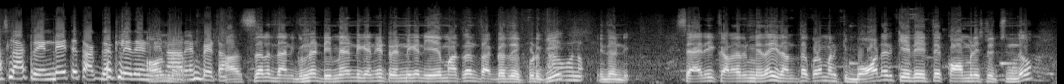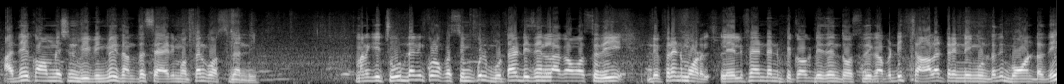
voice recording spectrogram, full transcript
అసలు ఆ ట్రెండ్ అయితే తగ్గట్లేదండి. నారాయణపేట. అసలు దానికి ఉన్న డిమాండ్ కానీ ట్రెండ్ కానీ ఏ మాత్రం తగ్గదు ఎప్పటికి. ఇదండి. శారీ కలర్ మీద ఇదంతా కూడా మనకి బార్డర్కి ఏదైతే కాంబినేషన్ వచ్చిందో అదే కాంబినేషన్ వీవింగ్లో ఇదంతా శారీ మొత్తానికి వస్తుందండి. మనకి చూడడానికి కూడా ఒక సింపుల్ బుటా డిజైన్ లాగా వస్తుంది. Different model elephant and peacock డిజైన్తో వస్తుంది కాబట్టి చాలా ట్రెండింగ్ ఉంటుంది బాగుంటుంది.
